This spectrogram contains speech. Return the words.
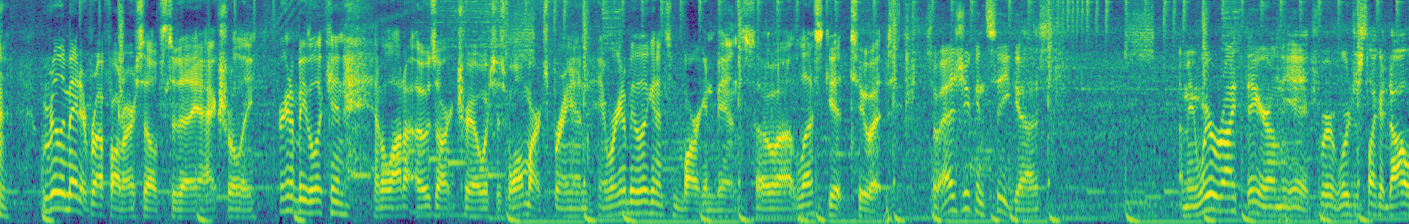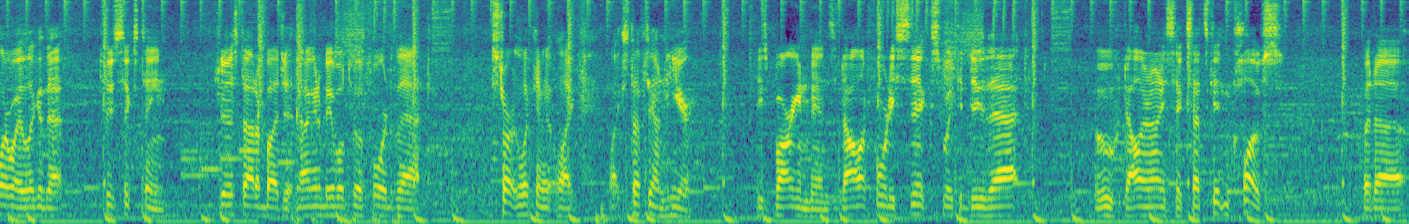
we really made it rough on ourselves today, actually. We're gonna be looking at a lot of Ozark Trail, which is Walmart's brand, and we're gonna be looking at some bargain bins. So uh, let's get to it. So as you can see, guys, I mean, we're right there on the edge. We're, we're just like a dollar away. Look at that, 216. Just out of budget, not gonna be able to afford that. Start looking at like, like stuff down here these bargain bins. $1.46, we could do that. Ooh, $1.96, that's getting close. But uh,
